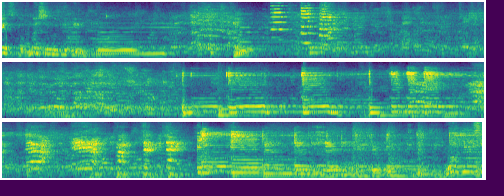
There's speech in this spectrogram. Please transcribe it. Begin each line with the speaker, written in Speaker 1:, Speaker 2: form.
Speaker 1: dziecko w naszym bibliotece. What you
